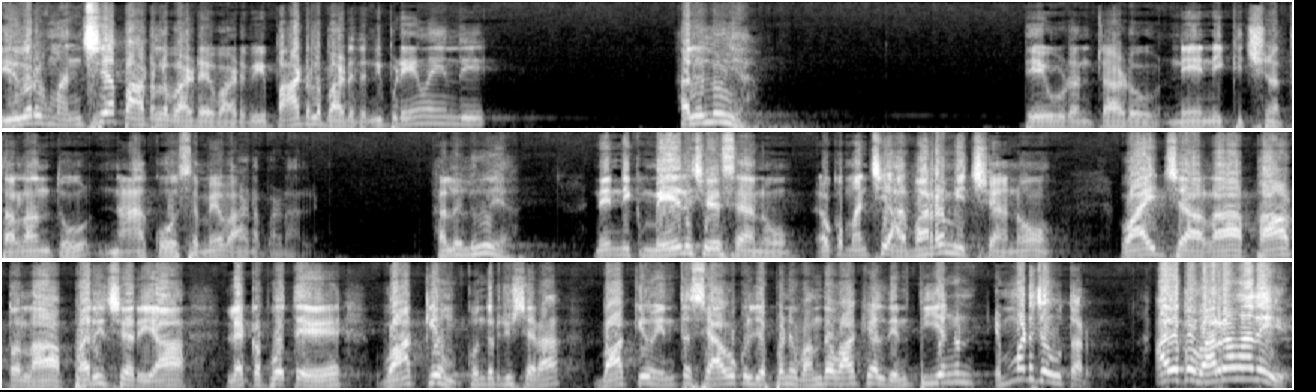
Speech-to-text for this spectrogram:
ఇదివరకు మంచిగా పాటలు పాడేవాడివి పాటలు పాడేదాన్ని. ఇప్పుడు ఏమైంది? హలోయ దేవుడు అంటాడు నేను నీకు ఇచ్చిన తలంతు నా కోసమే వాడబడాలి. హలోయ నేను నీకు మేలు చేశాను ఒక మంచి వరం ఇచ్చాను. వాయిద్యాల పాటల పరిచర్య లేకపోతే వాక్యం కొందరు చూసారా వాక్యం ఎంత సేవకులు చెప్పని వంద వాక్యాలు ఎంత తీయంగా ఎమ్మటి చదువుతారు. అదొక వరం అది.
